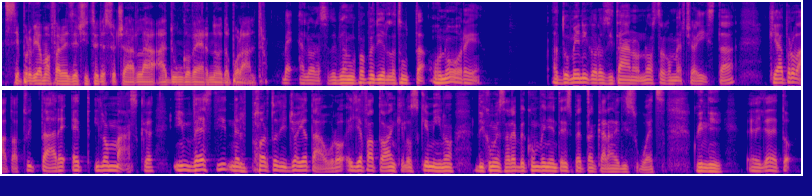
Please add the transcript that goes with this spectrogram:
se proviamo a fare l'esercizio di associarla ad un governo dopo l'altro. Beh, allora se dobbiamo proprio dirla tutta, onore a Domenico Rositano, nostro commercialista, che ha provato a twittare at Elon Musk investi nel porto di Gioia Tauro e gli ha fatto anche lo schemino di come sarebbe conveniente rispetto al canale di Suez. Quindi eh, gli ha detto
